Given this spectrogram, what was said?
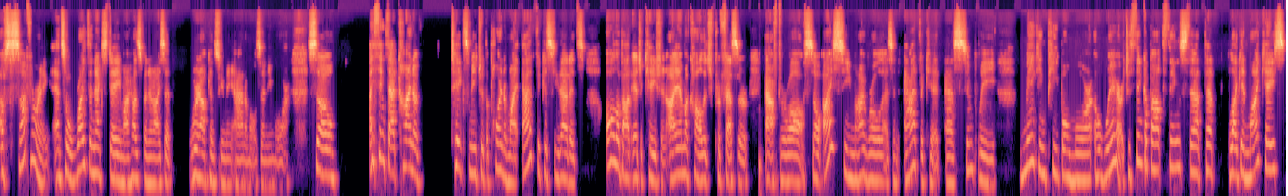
of suffering. And so right the next day, my husband and I said, we're not consuming animals anymore. So I think that kind of takes me to the point of my advocacy that it's all about education. I am a college professor after all. So I see my role as an advocate as simply making people more aware to think about things that that like in my case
